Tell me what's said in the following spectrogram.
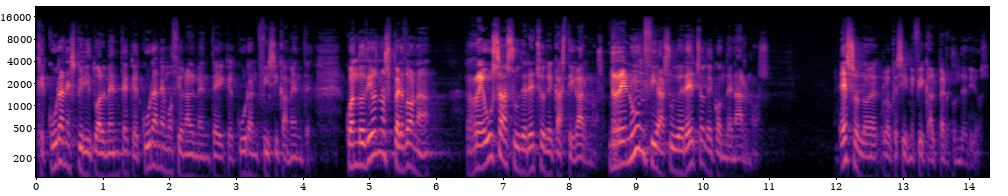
que curan espiritualmente, que curan emocionalmente y que curan físicamente. Cuando Dios nos perdona, rehúsa su derecho de castigarnos, renuncia a su derecho de condenarnos. Eso es lo, que significa el perdón de Dios.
